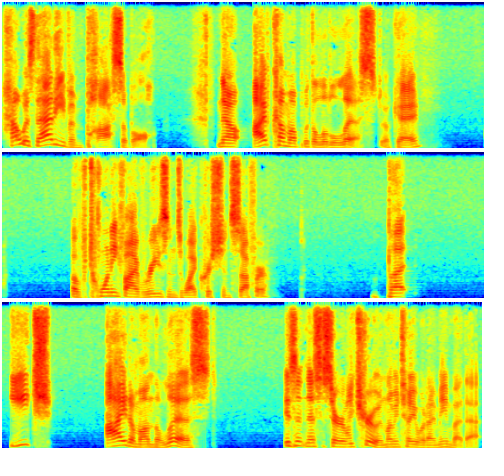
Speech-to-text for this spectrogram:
how is that even possible? Now, I've come up with a little list, okay, of 25 reasons why Christians suffer. But each item on the list isn't necessarily true. And let me tell you what I mean by that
